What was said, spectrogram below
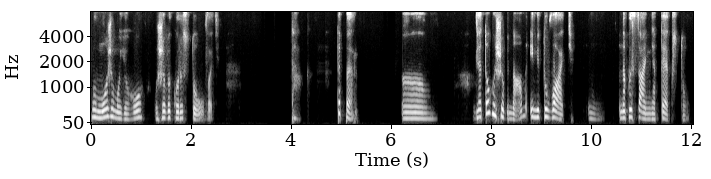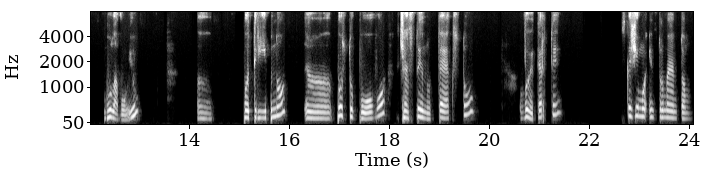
ми можемо його вже використовувати. Так, тепер е, для того, щоб нам імітувати написання тексту булавою, е, потрібно е, поступово частину тексту витерти, скажімо, інструментом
